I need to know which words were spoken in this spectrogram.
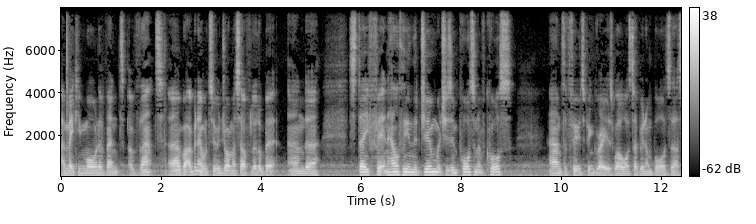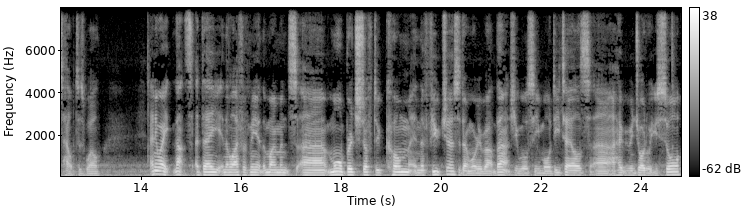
and making more an event of that. Uh, but I've been able to enjoy myself a little bit and uh, stay fit and healthy in the gym, which is important, of course. And the food's been great as well whilst I've been on board, so that's helped as well. Anyway, that's a day in the life of me at the moment. Uh, more bridge stuff to come in the future, so don't worry about that. You will see more details. Uh, I hope you enjoyed what you saw.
